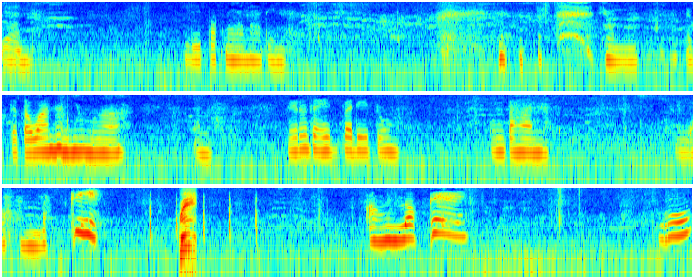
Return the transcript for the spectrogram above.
Yan. Lipat na yan natin. yung nagtatawanan yung mga ano. Meron tayo pa ditong puntahan. Wow, ang laki! Ang laki! Puro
